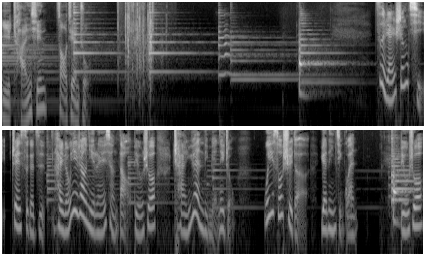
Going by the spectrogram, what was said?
以禅心造建筑。自然升起这四个字，很容易让你联想到，比如说禅院里面那种微缩式的园林景观，比如说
